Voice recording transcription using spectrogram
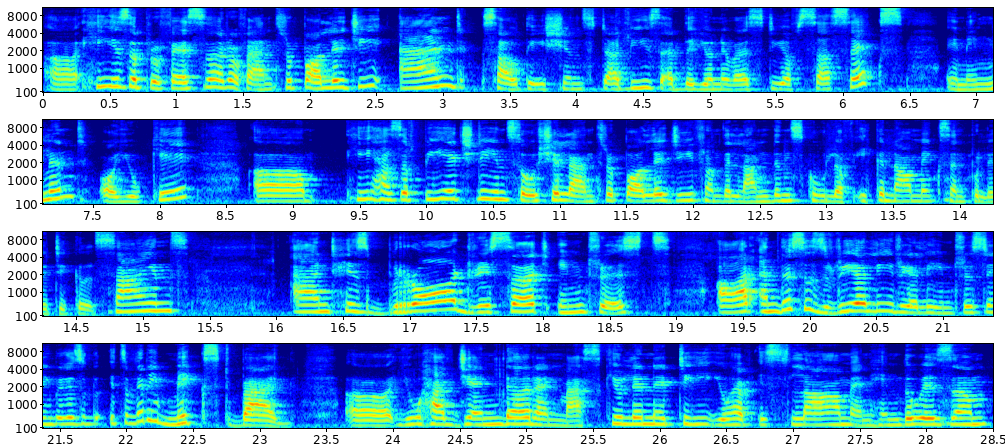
Uh, he is a professor of anthropology and South Asian studies at the University of Sussex in England or UK. Um, he has a PhD in social anthropology from the London School of Economics and Political Science. And his broad research interests are, and this is really, really interesting because it's a very mixed bag uh, you have gender and masculinity, you have Islam and Hinduism,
